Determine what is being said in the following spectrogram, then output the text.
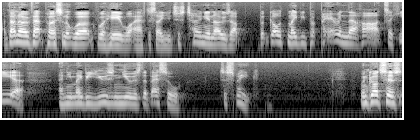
I don't know if that person at work will hear what I have to say. You just turn your nose up. But God may be preparing their heart to hear, and He may be using you as the vessel to speak. When God says,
